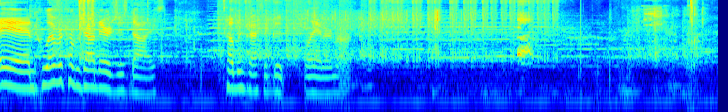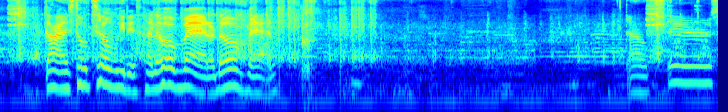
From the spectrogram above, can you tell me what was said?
and whoever comes down there just dies. Tell me if that's a good plan or not. Guys, don't tell me this. I know I'm mad. I know I'm mad. Downstairs.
